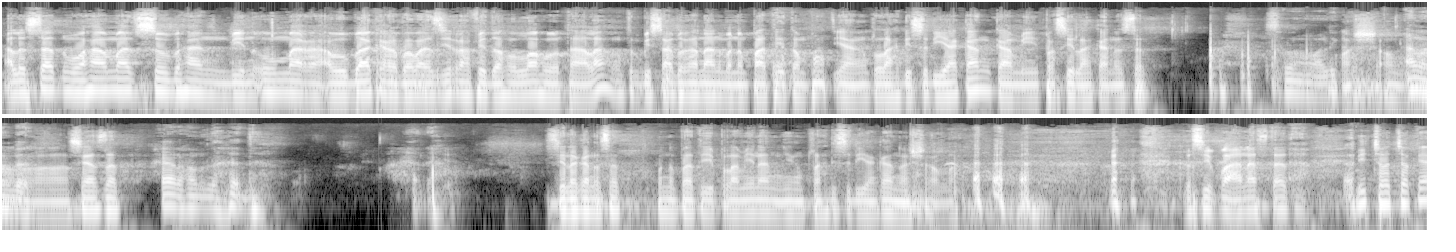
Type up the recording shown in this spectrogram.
Al-Ustaz Muhammad Subhan bin Umar Abu Bakar Bawazir Hafidahullah Ta'ala untuk bisa berkenan menempati tempat yang telah disediakan. Kami persilahkan Ustaz. Assalamualaikum. Masya Allah. Sehat Ustaz? Alhamdulillah. Silakan Ustaz menempati pelaminan yang telah disediakan, Masya Allah. Kursi panas, Ustaz. Ini cocoknya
